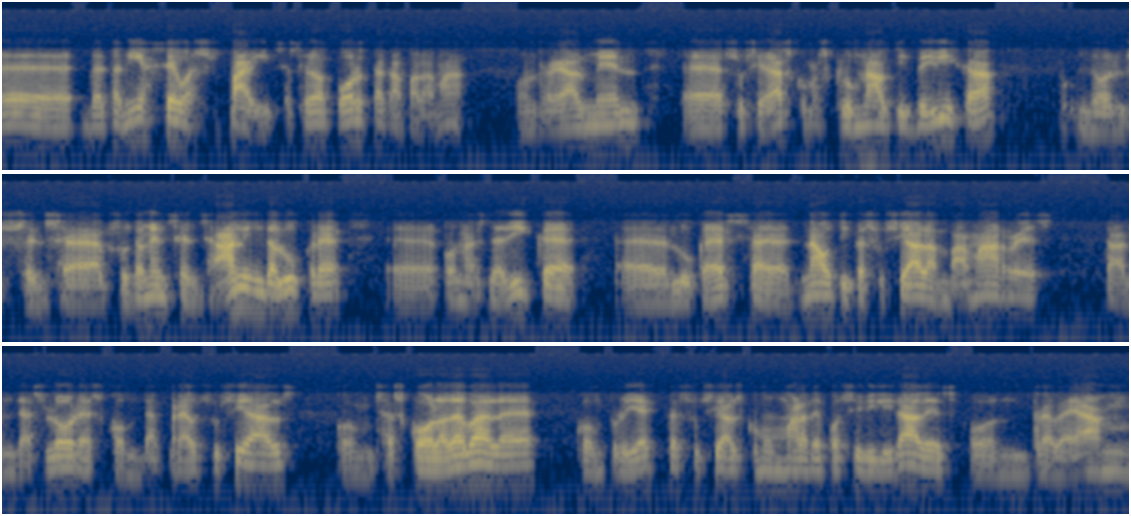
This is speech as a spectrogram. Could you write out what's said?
eh, de tenir el seu espai, la seva porta cap a la mà, on realment eh, societats com el Club Nàutic d'Ibiza, doncs sense, absolutament sense ànim de lucre, eh, on es dedica eh, el que és eh, nàutica social amb amarres tant d'eslores com de preus socials, com l'escola de vela, com projectes socials com un mar de possibilitats, on treballem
